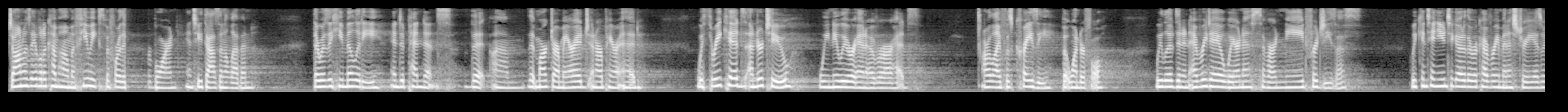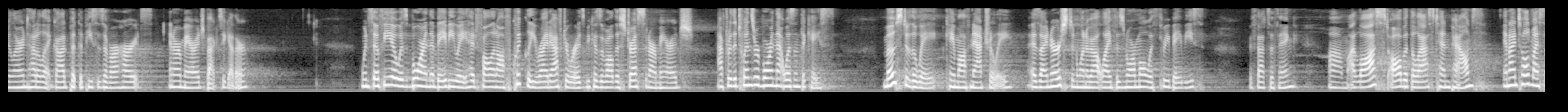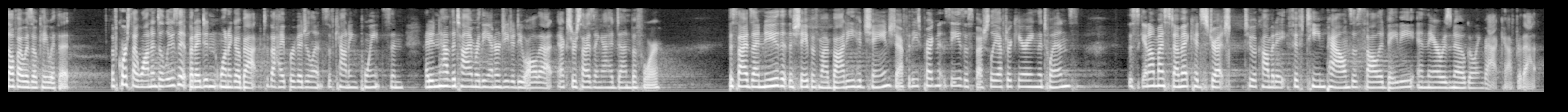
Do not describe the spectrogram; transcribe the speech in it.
John was able to come home a few weeks before the were born in 2011. There was a humility and dependence that, um, that marked our marriage and our parenthood. With three kids under two, we knew we were in over our heads. Our life was crazy, but wonderful. We lived in an everyday awareness of our need for Jesus. We continued to go to the recovery ministry as we learned how to let God put the pieces of our hearts and our marriage back together. When Sophia was born, the baby weight had fallen off quickly right afterwards because of all the stress in our marriage. After the twins were born, that wasn't the case. Most of the weight came off naturally as I nursed and went about life as normal with three babies, if that's a thing. Um, I lost all but the last 10 pounds, and I told myself I was okay with it. Of course, I wanted to lose it, but I didn't want to go back to the hypervigilance of counting points, and I didn't have the time or the energy to do all that exercising I had done before. Besides, I knew that the shape of my body had changed after these pregnancies, especially after carrying the twins. The skin on my stomach had stretched to accommodate 15 pounds of solid baby, and there was no going back after that.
